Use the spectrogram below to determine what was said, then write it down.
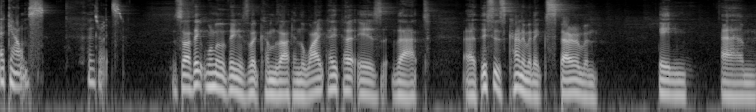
accounts and threads so i think one of the things that comes out in the white paper is that uh, this is kind of an experiment in um,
